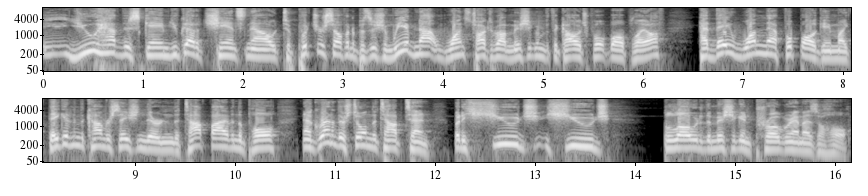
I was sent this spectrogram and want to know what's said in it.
You have this game. You've got a chance now to put yourself in a position. We have not once talked about Michigan with the college football playoff. Had they won that football game, Mike, they get in the conversation. They're in the top five in the poll. Now, granted, they're still in the top 10, but a huge, huge blow to the Michigan program as a whole.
